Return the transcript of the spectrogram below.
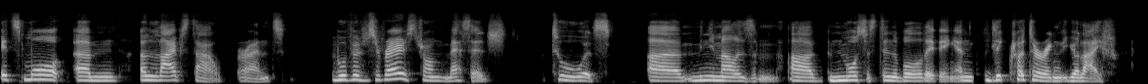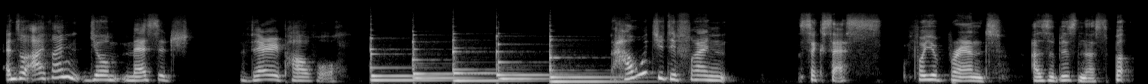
It's more um, a lifestyle brand with a very strong message towards uh, minimalism, uh, more sustainable living, and decluttering your life. And so I find your message very powerful. How would you define success for your brand as a business, but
